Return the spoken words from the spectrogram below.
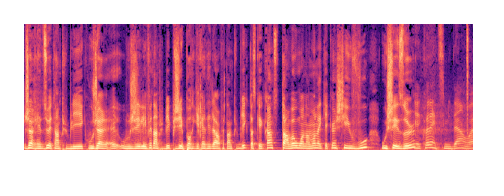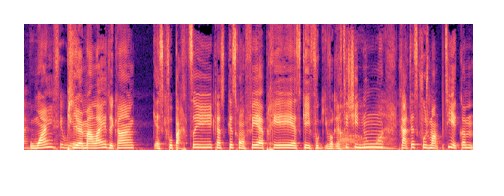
j'aurais dû être en public ou, j'aurais- ou j'ai les fait en public puis j'ai pas regretté de l'avoir fait en public parce que quand tu t'en vas one-on-one avec quelqu'un chez vous ou chez eux, Il y a quoi d'intimidant, ouais. ouais, puis il y a un malaise de quand est-ce qu'il faut partir, qu'est-ce qu'on fait après, est-ce qu'il faut qu'il va rester Ah, chez nous, ouais. quand est-ce qu'il faut que je m'en... Tu il comme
